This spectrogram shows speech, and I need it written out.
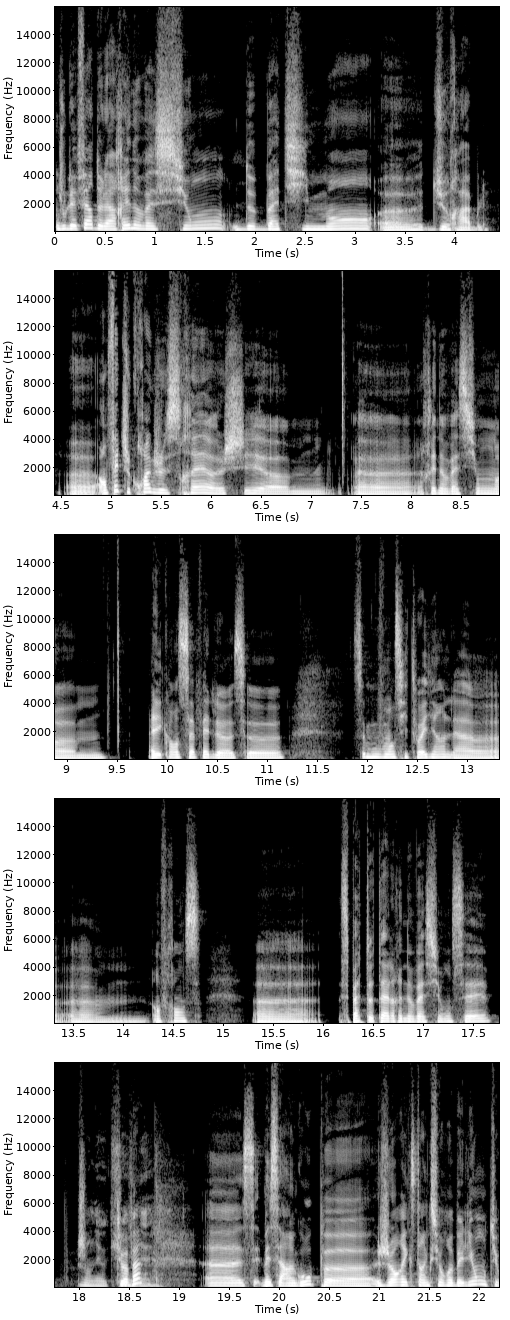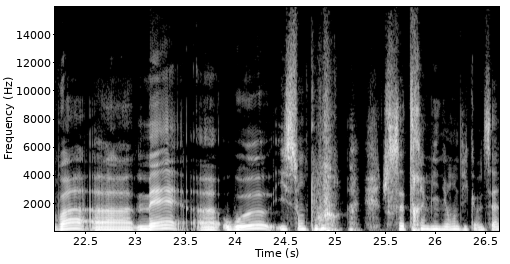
je voulais faire de la rénovation de bâtiments euh, durables. En fait, je crois que je serais chez Rénovation. Allez, comment ça s'appelle euh, ce, ce mouvement citoyen là euh, euh, en France? Euh, C'est pas Total Rénovation, c'est. J'en ai aucune Tu vois pas? Euh, mais c'est un groupe euh, genre Extinction Rebellion, tu vois, euh, mais euh, où eux, ils sont pour, je trouve ça très mignon dit comme ça,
